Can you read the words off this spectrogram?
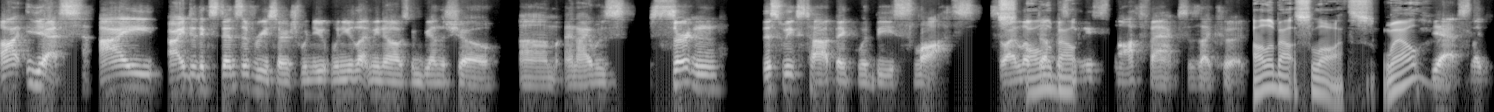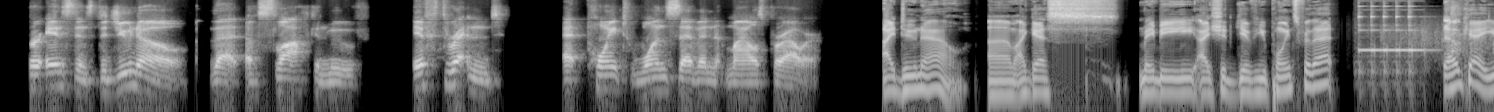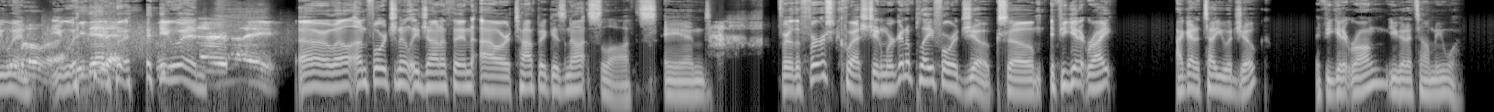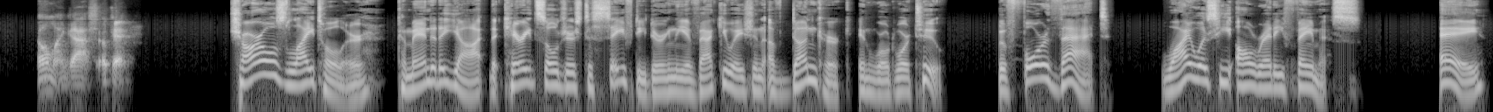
Uh yes, I I did extensive research when you when you let me know I was going to be on the show, um, and I was certain this week's topic would be sloths. So I looked all up about- as many sloth facts as I could. All about sloths. Well, Yes, like for instance, did you know that a sloth can move if threatened at 0.17 miles per hour? I do now. Um, I guess maybe I should give you points for that. Okay, you win. You win. We did it. You win. Everybody. Uh, well, unfortunately, Jonathan, our topic is not sloths. And for the first question, we're going to play for a joke. So if you get it right, I got to tell you a joke. If you get it wrong, you got to tell me one. Oh my gosh. Okay. Charles Lightoller commanded a yacht that carried soldiers to safety during the evacuation of Dunkirk in World War II. Before that, why was he already famous? A.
